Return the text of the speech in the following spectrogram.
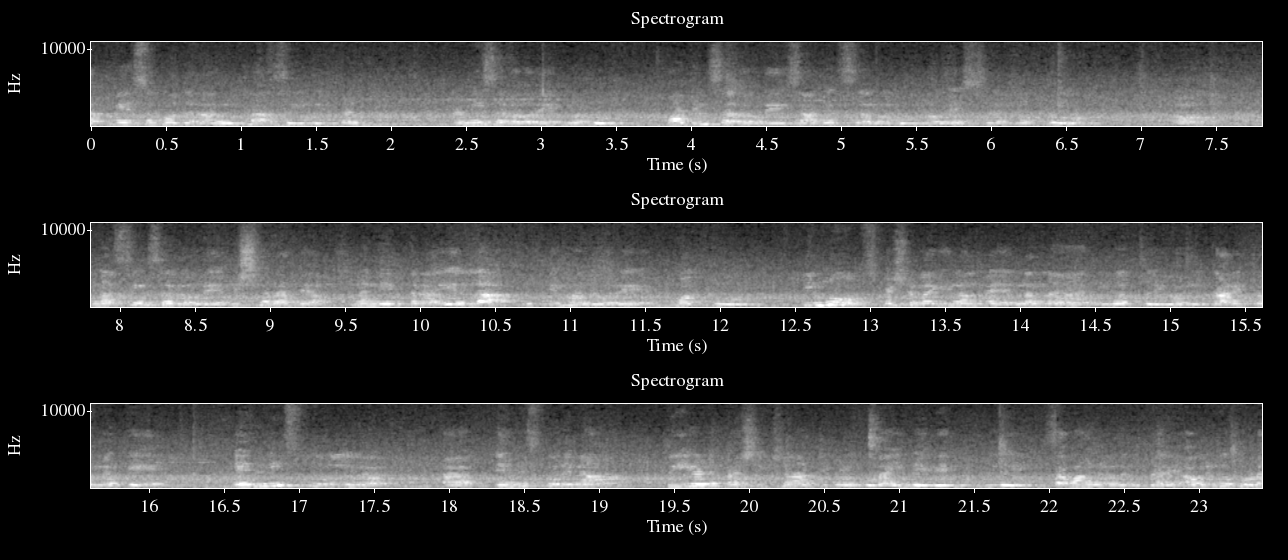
ಆತ್ಮೀಯ ಸಹೋದರಾದಂತಹ ಶ್ರೀ ನೀಲಕಂಠ ರಮೇಶ್ ಸರ್ ಅವರೇ ಮತ್ತು ಪಾಟೀಲ್ ಸರ್ ಅವರೇ, ಸಾಗರ್ ಸರ್ ಅವರು, ರಮೇಶ್ ಸರ್ ಮತ್ತು ನರ್ಸಿಂಗ್ ಸರ್ ಅವರೇ, ವಿಶ್ವರಾಧ್ಯ ನನ್ನ ಇತರ ಎಲ್ಲ ವೃತ್ತಿ ಬಾಂಧವರೇ ಮತ್ತು ಇನ್ನೂ ಸ್ಪೆಷಲ್ ಆಗಿ ಏನಂದರೆ ನನ್ನ ಇವತ್ತು ಈ ಒಂದು ಕಾರ್ಯಕ್ರಮಕ್ಕೆ N E school N E ಸ್ಕೂಲಿನ ಬಿ ಎಡ್ ಪ್ರಶಿಕ್ಷಣಾರ್ಥಿಗಳು ಕೂಡ ಇಲ್ಲಿ ಇಲ್ಲಿ ಸಭಾಂಗಣದಲ್ಲಿದ್ದಾರೆ. ಅವರಿಗೂ ಕೂಡ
